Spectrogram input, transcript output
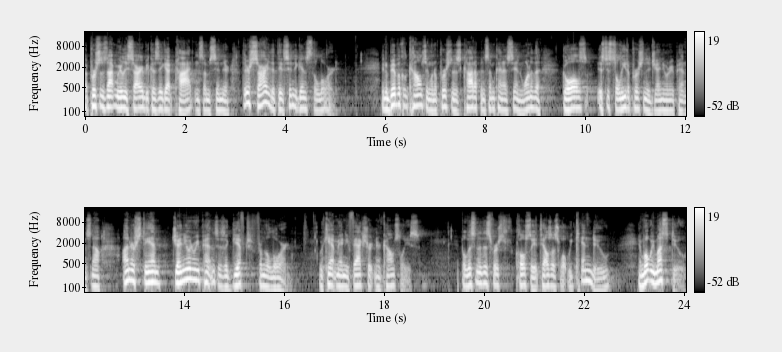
A person's not merely sorry because they got caught in some sin there. They're sorry that they've sinned against the Lord. In a biblical counseling, when a person is caught up in some kind of sin, one of the goals is just to lead a person to genuine repentance. Now, understand genuine repentance is a gift from the Lord. We can't manufacture it in our counselees. But listen to this verse closely. It tells us what we can do and what we must do.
